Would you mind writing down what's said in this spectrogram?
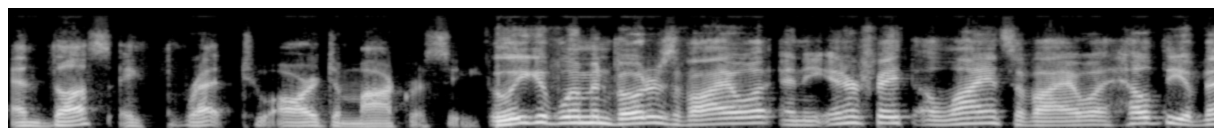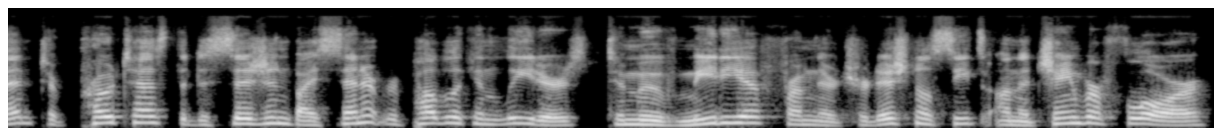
and thus a threat to our democracy. The League of Women Voters of Iowa and the Interfaith Alliance of Iowa held the event to protest the decision by Senate Republican leaders to move media from their traditional seats on the chamber floor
